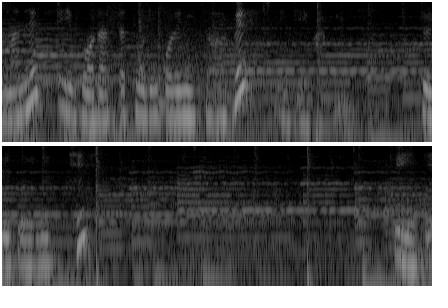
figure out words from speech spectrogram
আমাদের এই বর্ডারটা তৈরি করে নিতে হবে। এই যে এইভাবে তৈরি করে নিচ্ছি। এই যে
